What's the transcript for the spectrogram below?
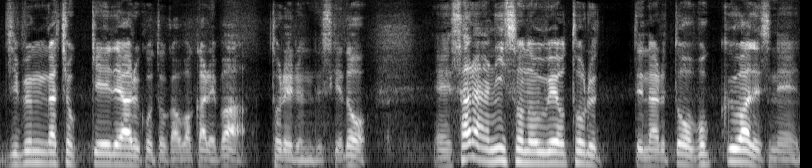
自分が直系であることが分かれば取れるんですけど、えー、さらにその上を取るってなると、僕はですね、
